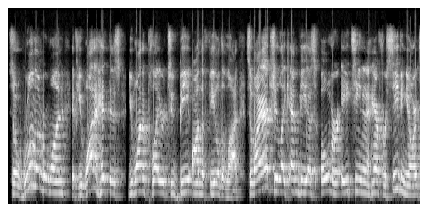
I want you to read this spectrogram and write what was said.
So, rule number one if you want to hit this, you want a player to be on the field a lot. So, I actually like MVS over 18 and a half receiving yards.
